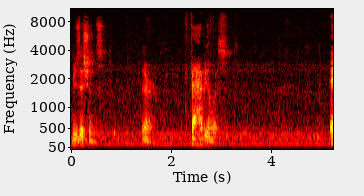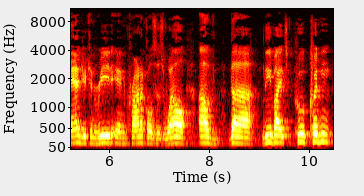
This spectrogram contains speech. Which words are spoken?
musicians. There. Fabulous. And you can read in Chronicles as well of the Levites who couldn't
